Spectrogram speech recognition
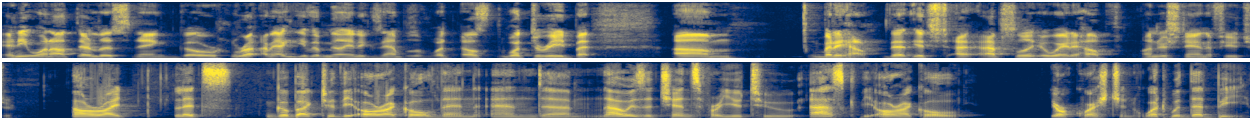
Anyone out there listening, go. I mean, I can give a million examples of what else what to read, but. Um, but anyhow, that it's absolutely a way to help understand the future. All right, let's go back to the oracle then and um, now is a chance for you to ask the oracle your question. What would that be?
